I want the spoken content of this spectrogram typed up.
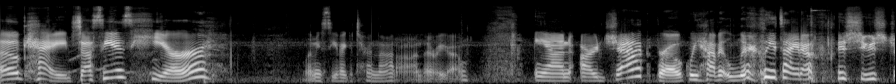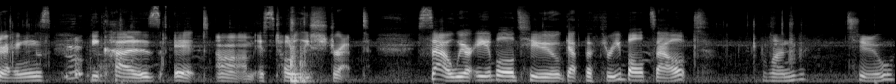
Okay, Jesse is here. Let me see if I can turn that on. There we go. And our jack broke. We have it literally tied up with shoestrings because it um, is totally stripped. So we are able to get the three bolts out. One, two,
